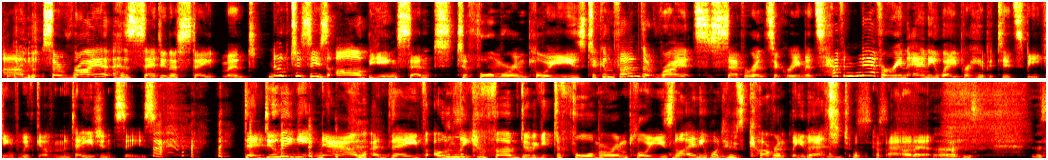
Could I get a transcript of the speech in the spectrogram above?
Um, so Riot has said in a statement notices are being sent to former employees to confirm that Riot's severance agreements have never in any way prohibited speaking with government agencies. They're doing it now, and they've only confirmed doing it to former employees, not anyone who's currently there to talk about it. there's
